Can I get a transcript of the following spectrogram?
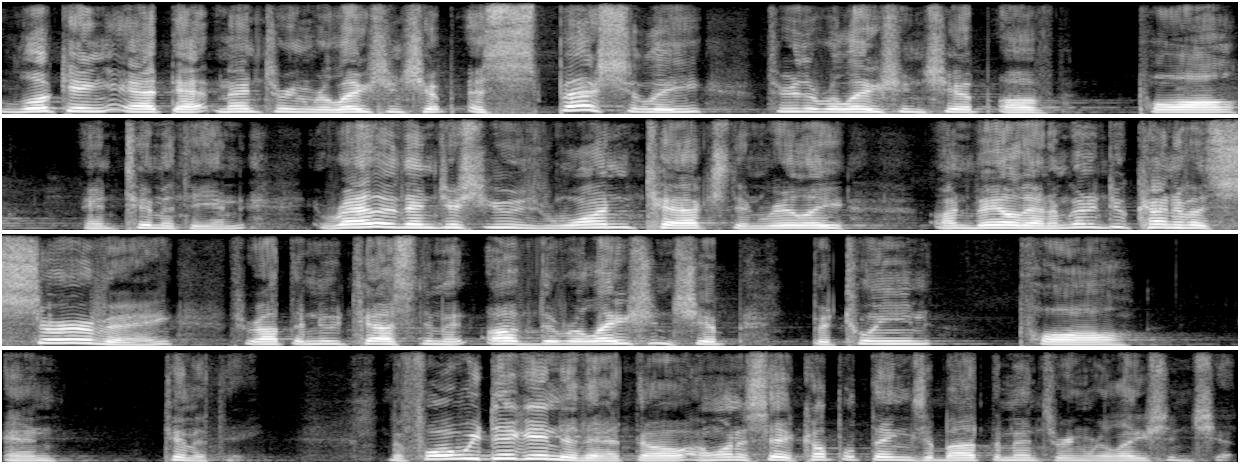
looking at that mentoring relationship, especially through the relationship of Paul and Timothy. And rather than just use one text and really unveil that, I'm going to do kind of a survey throughout the New Testament of the relationship between Paul and Timothy. Before we dig into that, though, I want to say a couple things about the mentoring relationship.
